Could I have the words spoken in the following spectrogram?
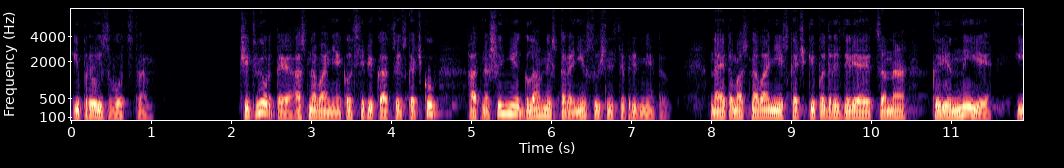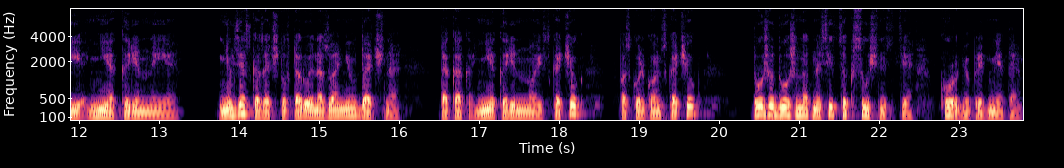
и производство. Четвертое основание классификации скачков – отношение к главной стороне сущности предметов. На этом основании скачки подразделяются на коренные и некоренные. Нельзя сказать, что второе название удачно, так как некоренной скачок, поскольку он скачок, тоже должен относиться к сущности, корню предмета.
